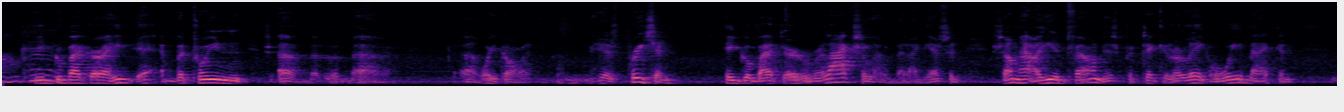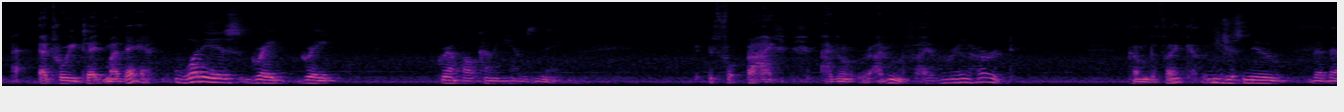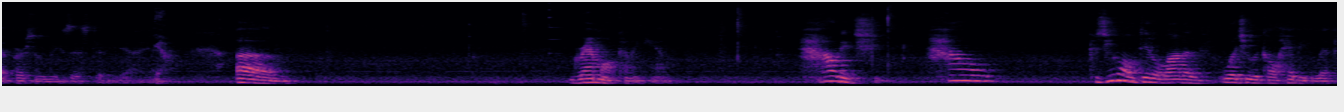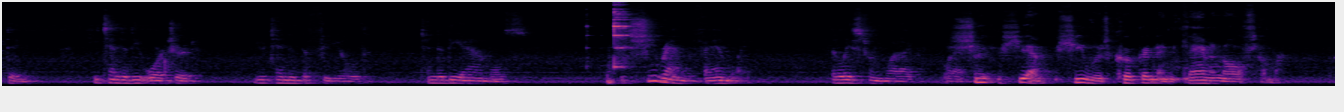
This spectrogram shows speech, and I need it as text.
Okay. He'd go back there. He between uh, uh, uh, uh, what do you call it? His preaching. He'd go back there to relax a little bit, I guess. And somehow he had found this particular lake way back, and that's where he'd take my dad. What is great great Grandpa Cunningham's name? For, I I don't I don't know if I ever really heard. come to think of it, You just knew that that person existed. Yeah. Yeah. Um, Grandma Cunningham. How did she? How? Because you all did a lot of what you would call heavy lifting. He tended the orchard, you tended the field, tended the animals. But she ran the family, at least from what I've She, she, she was cooking and canning all summer.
